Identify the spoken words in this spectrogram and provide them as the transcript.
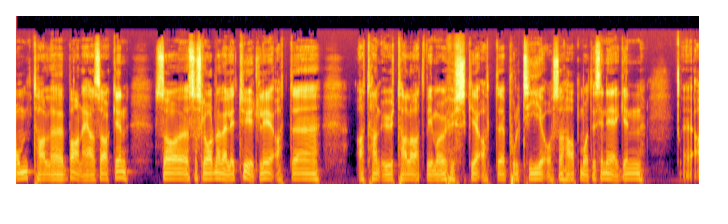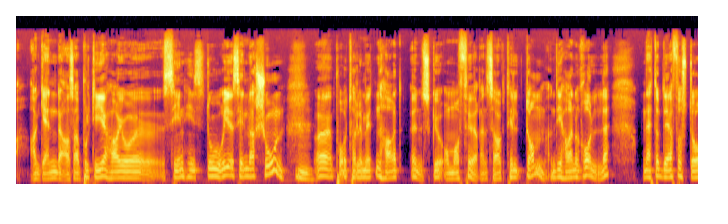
omtale Baneheia-saken, så, så, slår det meg veldig tydelig at at han uttaler at vi må jo huske at politiet også har på en måte sin egen ja, agenda. Altså Politiet har jo sin historie, sin versjon. Mm. Påtalemyndigheten har et ønske om å føre en sak til dom. De har en rolle. Nettopp det å forstå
